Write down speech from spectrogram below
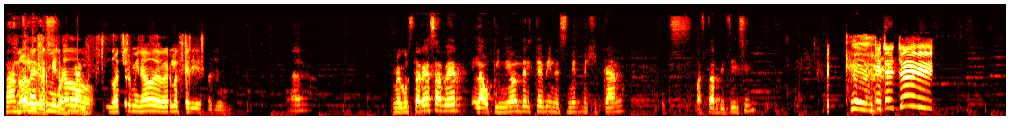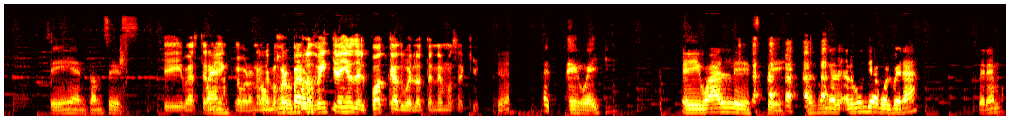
Santo No la he Dios, terminado, bueno. no he terminado de ver la serie, pero Me gustaría saber la opinión del Kevin Smith mexicano. Es- va a estar difícil. Sí, entonces. Sí, va a estar Bueno, bien, cabrón. A lo mejor para los 20 años del podcast, güey, lo tenemos aquí. Este güey. E igual, este, algún, algún día volverá. Esperemos.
